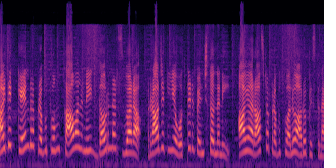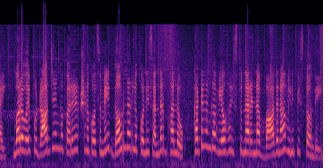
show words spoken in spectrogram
అయితే కేంద్ర ప్రభుత్వం కావాలనే గవర్నర్స్ ద్వారా రాజకీయ ఒత్తిడి పెంచుతోందని ఆయా రాష్ట్ర ప్రభుత్వాలు ఆరోపిస్తున్నాయి. మరోవైపు రాజ్యాంగ పరిరక్షణ కోసమే గవర్నర్లు కొన్ని సందర్భాల్లో కఠినంగా వ్యవహరిస్తున్నారన్న వాదన వినిపిస్తోంది.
